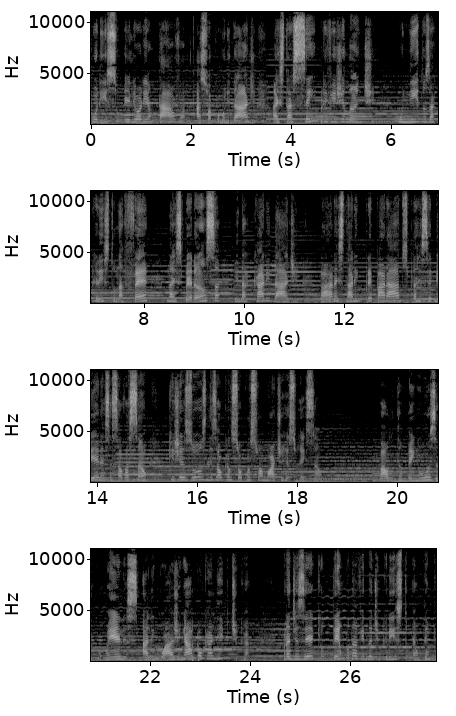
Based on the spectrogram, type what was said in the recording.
Por isso, ele orientava a sua comunidade a estar sempre vigilante, unidos a Cristo na fé, na esperança e na caridade, para estarem preparados para receber essa salvação que Jesus lhes alcançou com a sua morte e ressurreição. Paulo também usa com eles a linguagem apocalíptica para dizer que o tempo da vida de Cristo é um tempo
